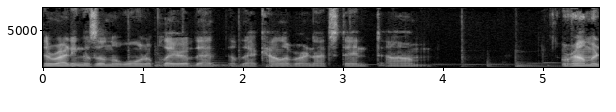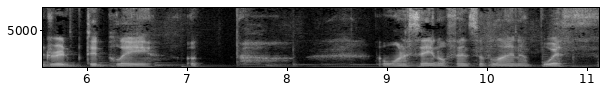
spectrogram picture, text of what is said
the writing is on the wall. A player of that of that caliber and that stint. Um, Real Madrid did play, a, I want to say, an offensive lineup with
